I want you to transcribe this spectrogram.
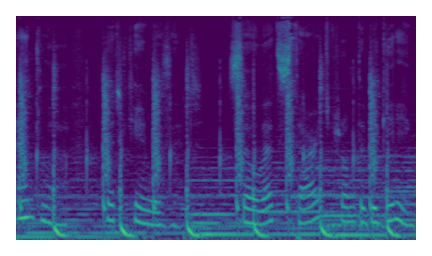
and love that came with it. So let's start from the beginning.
